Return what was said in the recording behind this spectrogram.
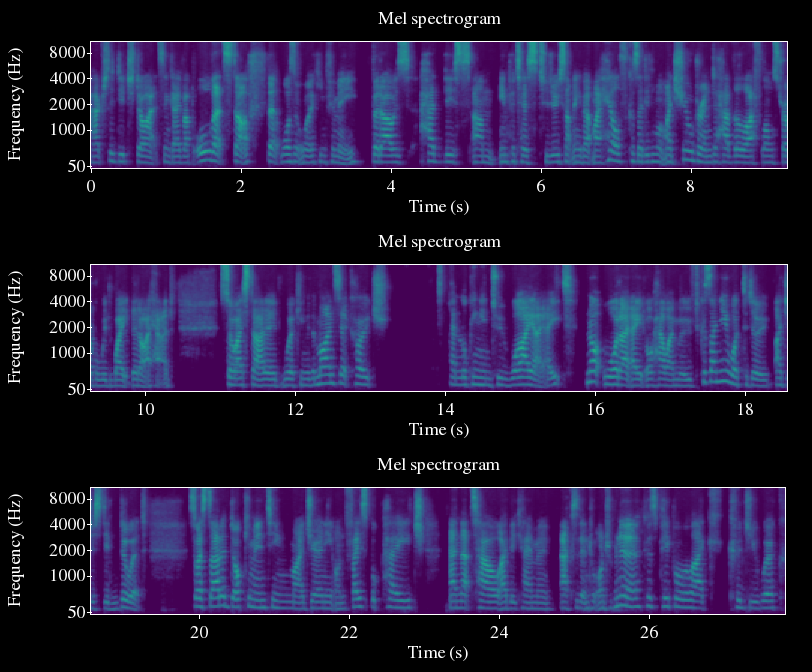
I actually ditched diets and gave up all that stuff that wasn't working for me. But I was had this um, impetus to do something about my health because I didn't want my children to have the lifelong struggle with weight that I had. So I started working with a mindset coach and looking into why I ate, not what I ate or how I moved, because I knew what to do. I just didn't do it. So I started documenting my journey on Facebook page. And that's how I became an accidental entrepreneur because people were like, could you work?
